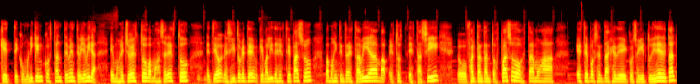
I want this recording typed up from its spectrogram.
que te comuniquen constantemente, oye, mira, hemos hecho esto, vamos a hacer esto, eh, necesito que, te, que valides este paso, vamos a intentar esta vía, esto está así, o faltan tantos pasos, estamos a este porcentaje de conseguir tu dinero y tal,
